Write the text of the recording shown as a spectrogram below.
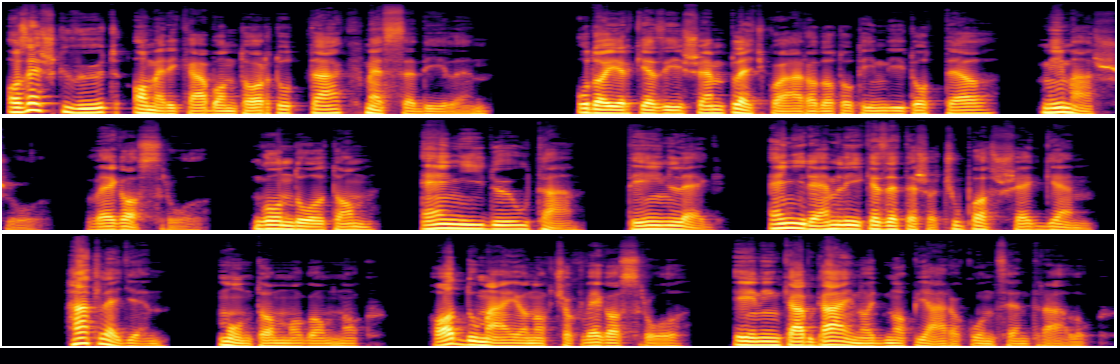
Az esküvőt Amerikában tartották, messze délen. Odaérkezésem plegyka áradatot indított el, mi másról, Vegasról. Gondoltam, ennyi idő után, tényleg, ennyire emlékezetes a csupasz seggem? Hát legyen, mondtam magamnak. Hadd dumáljanak csak Vegasról, én inkább Guy nagy napjára koncentrálok.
